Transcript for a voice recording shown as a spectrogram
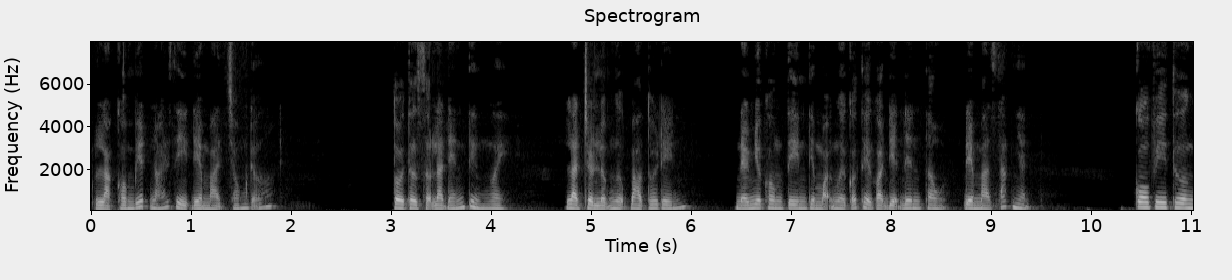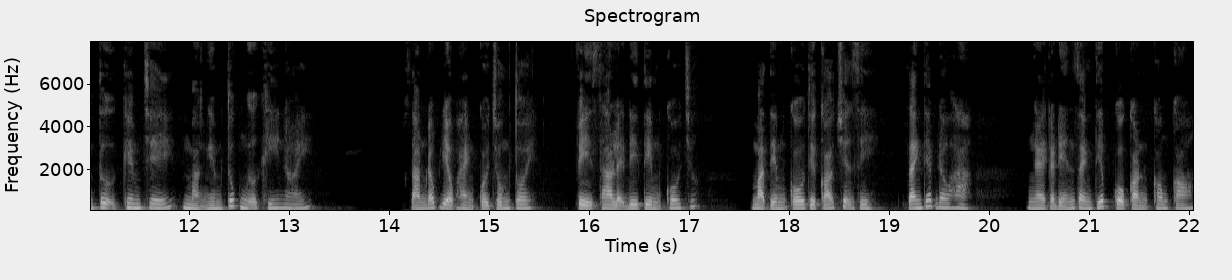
là không biết nói gì để mà chống đỡ. Tôi thực sự là đến tìm người, là trợ Lực Ngự bảo tôi đến. Nếu như không tin thì mọi người có thể gọi điện lên tàu để mà xác nhận. Cô phi thường tự kiềm chế mà nghiêm túc ngữ khí nói. Giám đốc điều hành của chúng tôi, vì sao lại đi tìm cô chứ? Mà tìm cô thì có chuyện gì? Danh thiếp đâu hả? Ngay cả đến danh thiếp cô còn không có.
